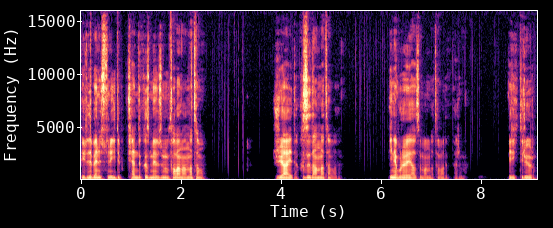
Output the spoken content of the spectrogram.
Bir de ben üstüne gidip kendi kız mevzumu falan anlatamam. Rüyayı da kızı da anlatamadım. Yine buraya yazdım anlatamadıklarımı. Biriktiriyorum.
